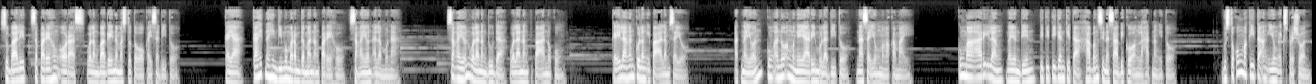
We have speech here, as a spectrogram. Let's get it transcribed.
Subalit, sa parehong oras, walang bagay na mas totoo kaysa dito. Kaya, kahit na hindi mo maramdaman ang pareho, sa ngayon alam mo na. Sa ngayon wala nang duda, wala nang paano kung. Kailangan ko lang ipaalam sa'yo. At ngayon, kung ano ang mangyayari mula dito, nasa iyong mga kamay. Kung maaari lang, ngayon din, tititigan kita habang sinasabi ko ang lahat ng ito. Gusto kong makita ang iyong ekspresyon,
